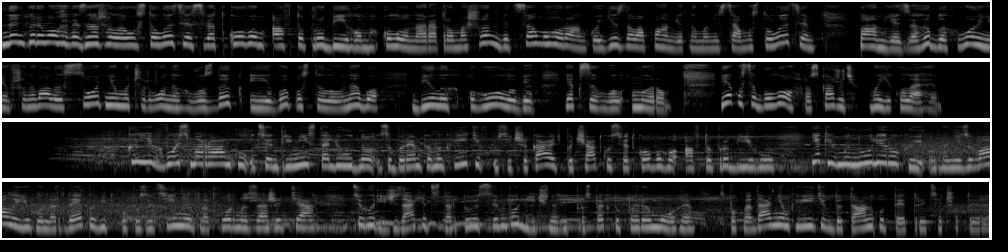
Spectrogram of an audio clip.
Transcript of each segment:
День перемоги відзначили у столиці святковим автопробігом. Колона ретромашин від самого ранку їздила пам'ятними місцями столиці. Пам'ять загиблих воїнів вшанували сотнями червоних гвоздик і випустили у небо білих голубів як символ миру. Як усе було, розкажуть мої колеги. Київ, восьма ранку у центрі міста людно. З оберемками квітів усі чекають початку святкового автопробігу. Як і в минулі роки, організували його нардепи від опозиційної платформи за життя. Цьогоріч захід стартує символічно від проспекту Перемоги з покладанням квітів до танку Т-34.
